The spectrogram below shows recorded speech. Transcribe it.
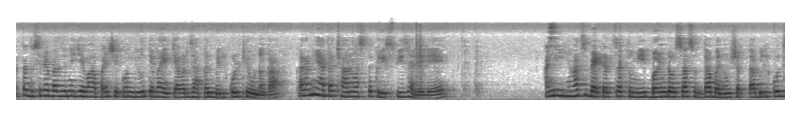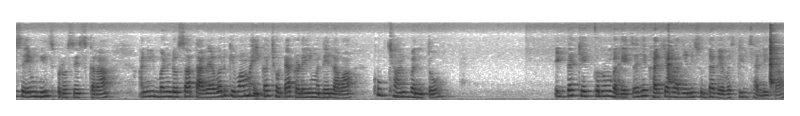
आता दुसऱ्या बाजूने जेव्हा आपण शेकून घेऊ तेव्हा याच्यावर झाकण बिलकुल ठेवू नका. कारण हे आता छान मस्त क्रिस्पी झालेले आहे. आणि ह्याच बॅटरचा तुम्ही बन डोसा सुद्धा बनवू शकता. बिलकुल सेम हीच प्रोसेस करा. आणि बन डोसा ताव्यावर किंवा मग एका छोट्या कढईमध्ये लावा. खूप छान बनतो. एकदा चेक करून बघायचं. हे खालच्या बाजूने सुद्धा व्यवस्थित झाले का?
